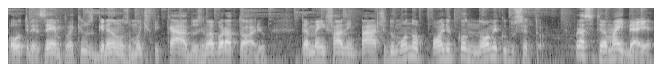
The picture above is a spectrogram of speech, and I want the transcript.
Outro exemplo é que os grãos modificados em laboratório também fazem parte do monopólio econômico do setor. Para se ter uma ideia,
